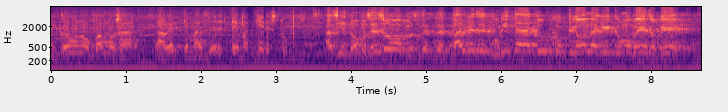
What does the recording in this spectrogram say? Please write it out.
micrófono, vamos a, a ver qué más el tema quieres tú. Así es, no, pues eso, pues del, padre es el curita, tú, ¿qué onda? ¿Qué, ¿Cómo ves o qué?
